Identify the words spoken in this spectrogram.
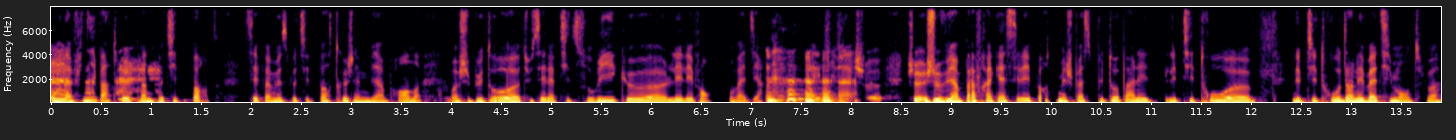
On a, fini par trouver plein de petites portes, ces fameuses petites portes que j'aime bien prendre. Moi, je suis plutôt, euh, tu sais, la petite souris que euh, l'éléphant, on va dire. je, ne viens pas fracasser les portes, mais je passe plutôt par les, petits trous, euh, les petits trous dans les bâtiments, tu vois.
